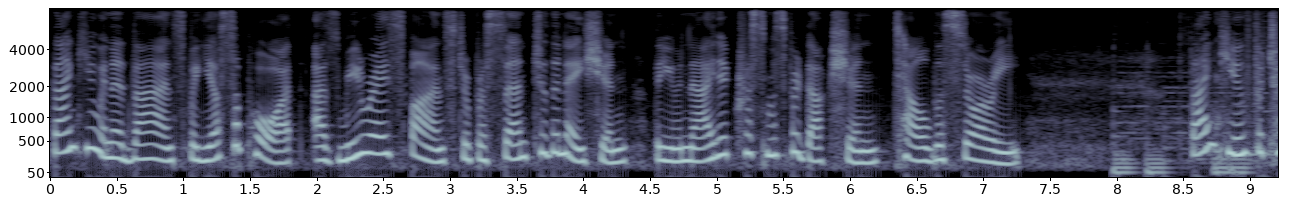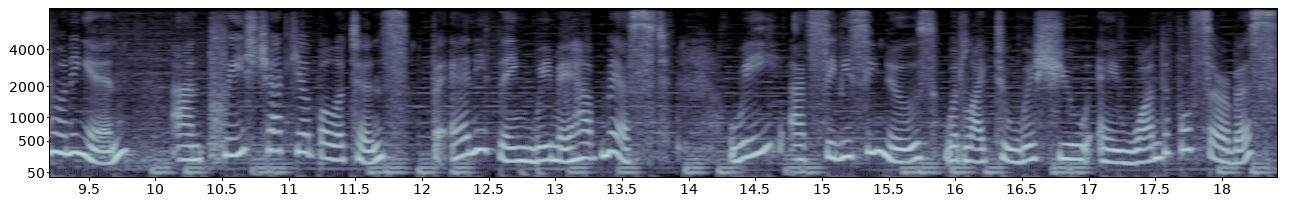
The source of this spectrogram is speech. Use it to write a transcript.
Thank you in advance for your support as we raise funds to present to the nation the United Christmas production Tell the Story. Thank you for tuning in, and please check your bulletins for anything we may have missed. We at CBC News would like to wish you a wonderful service,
